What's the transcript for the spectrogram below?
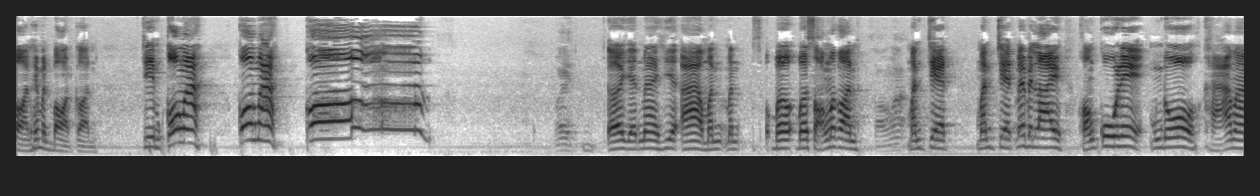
ก่อนให้มันบอดก่อน จิมโกงมาโกงมาโกงเฮ้ยเอ้ยเย็ดแม่เฮียอ้าวมันมันเบอร์เบอร์สองมาก่อนสองละมันเจ็ดมันเจ็ดไม่เป็นไรของกูนี่มึงดูขามา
